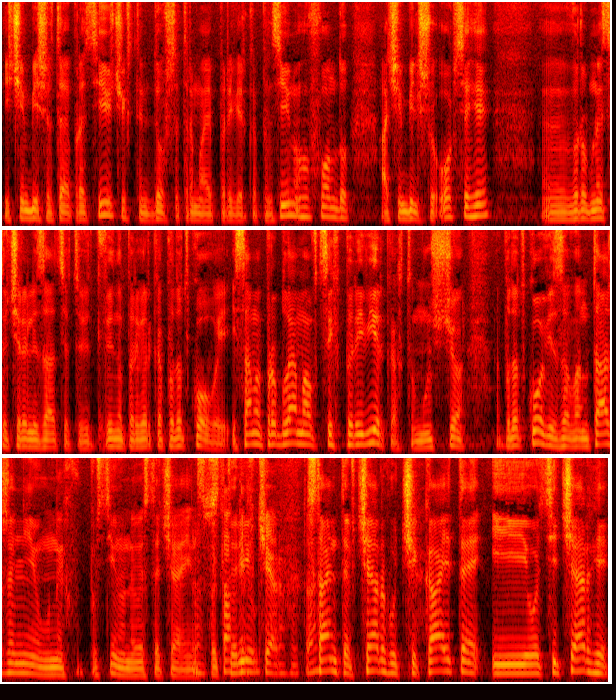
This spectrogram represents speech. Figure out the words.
І чим більше в тебе працюючих, тим довше тримає перевірка пенсійного фонду, а чим більше обсяги. Е, Виробництва чи реалізація, то відповідно перевірка податкової. І саме проблема в цих перевірках, тому що податкові завантажені, у них постійно не вистачає інспекторів. Ставте в чергу, так? Станьте в чергу, чекайте, і оці черги.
